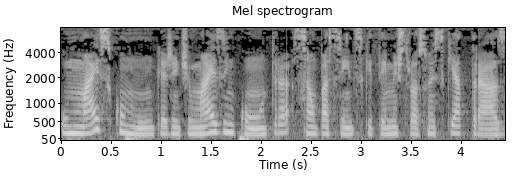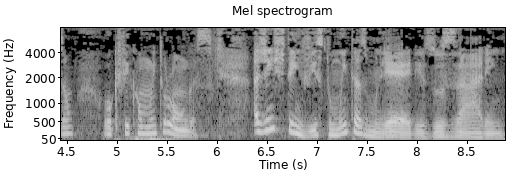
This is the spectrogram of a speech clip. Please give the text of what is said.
O mais comum que a gente mais encontra são pacientes que têm menstruações que atrasam ou que ficam muito longas. A gente tem visto muitas mulheres usarem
